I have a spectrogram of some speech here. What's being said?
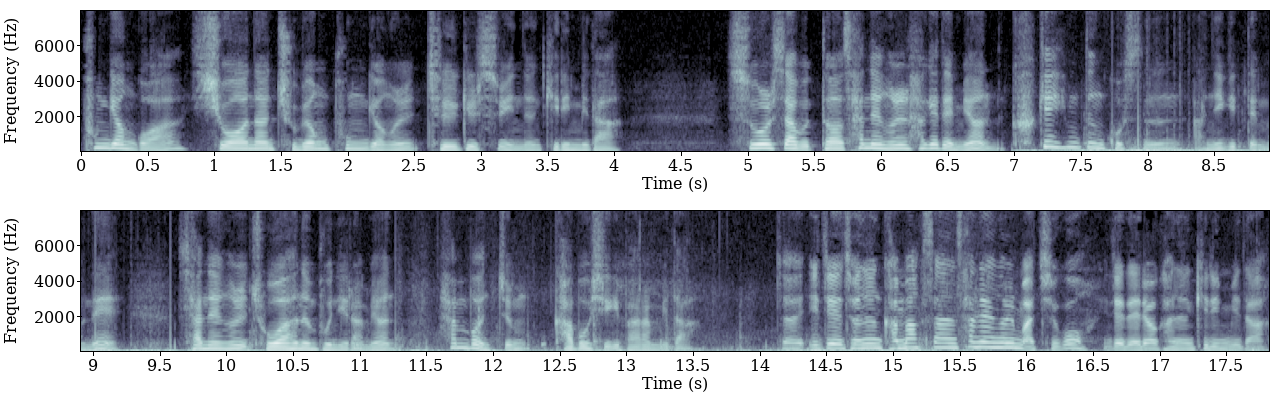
풍경과 시원한 주변 풍경을 즐길 수 있는 길입니다. 수월사부터 산행을 하게 되면 크게 힘든 코스는 아니기 때문에 산행을 좋아하는 분이라면 한 번쯤 가보시기 바랍니다. 자, 이제 저는 가막산 산행을 마치고 이제 내려가는 길입니다.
